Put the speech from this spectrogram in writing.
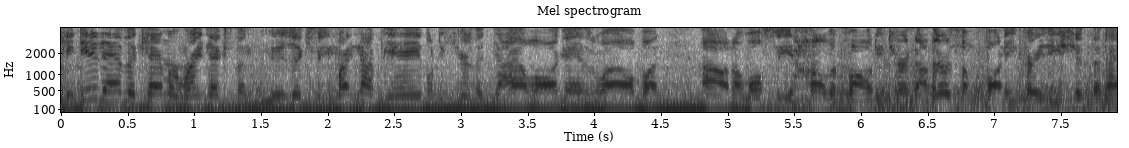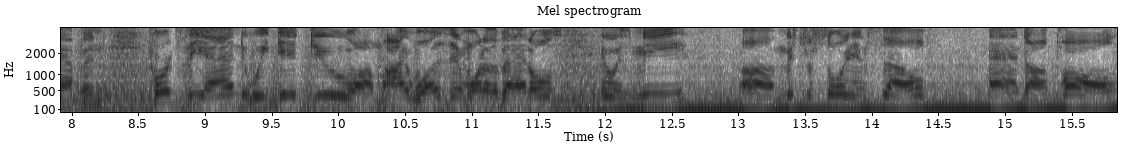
He did have the camera right next to the music, so you might not be able to hear the dialogue as well. But I don't know. We'll see how the quality turned out. There was some funny, crazy shit that happened. Towards the end, we did do. Um, I was in one of the battles. It was me, uh, Mr. Soy himself, and uh, Paul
